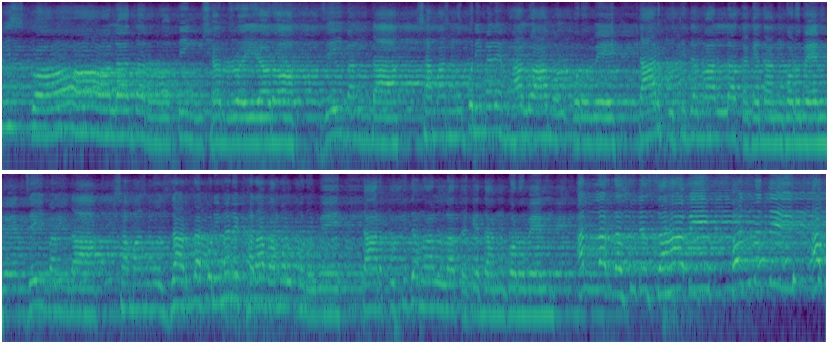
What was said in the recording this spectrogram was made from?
মিসকালা দাররাতিন যেই বান্দা সামান্য পরিমাণে ভালো আমল করবে, তার প্রতিদান আল্লাহ তাকে দান করবেন। যেই বান্দা সামান্য জাররা পরিমাণে খারাপ আমল করবে, তার প্রতিদান আল্লাহ তাকে দান করবেন। আল্লাহর রাসূলের সাহাবী আবু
